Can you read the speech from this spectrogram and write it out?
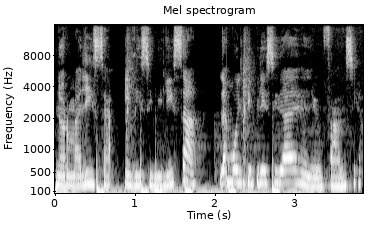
normaliza y visibiliza las multiplicidades de la infancia.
